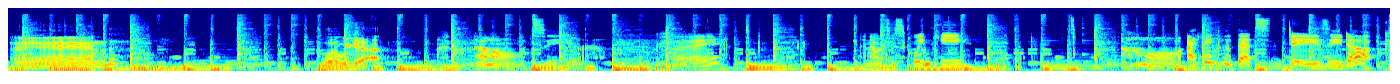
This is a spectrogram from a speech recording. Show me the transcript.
And what do we got? I don't know. Let's see here. Okay. I know it's a squinky. Oh, I think that that's Daisy Duck.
